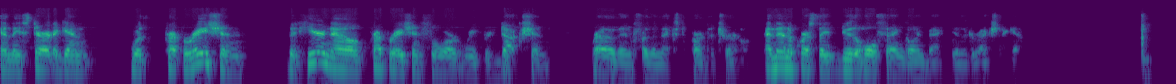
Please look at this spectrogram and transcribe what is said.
and they start again with preparation, but here now preparation for reproduction rather than for the next part of the journal. And then of course they do the whole thing going back the other direction again.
